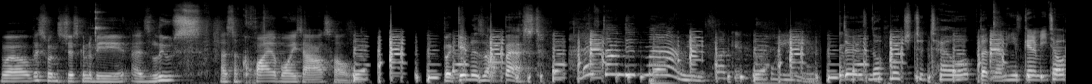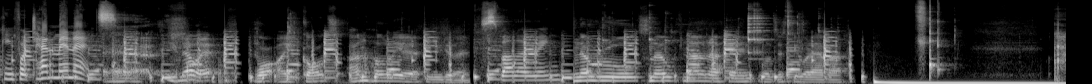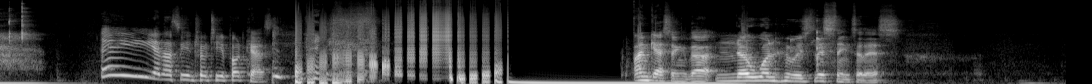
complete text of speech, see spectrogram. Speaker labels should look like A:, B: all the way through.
A: Well, this one's just going to be as loose as a choir boy's asshole. Beginners at best. Left-handed man, you fucking queen.
B: There's not much to tell, but then he's gonna be talking for 10 minutes.
A: Uh, you know it. What on God's unholy earth are you doing?
B: Swallowing.
A: No rules, no, no nothing. We'll just do whatever. Hey, and that's the intro to your podcast. I'm guessing that no one who is listening to this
